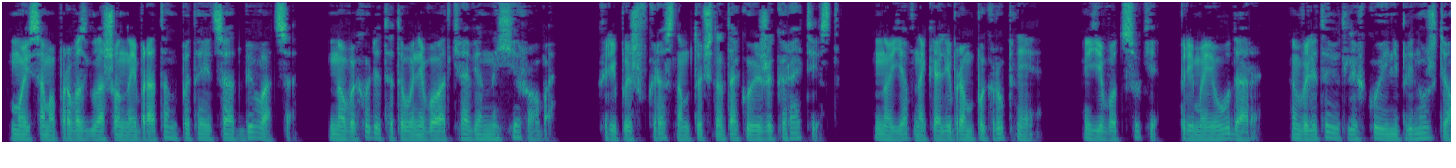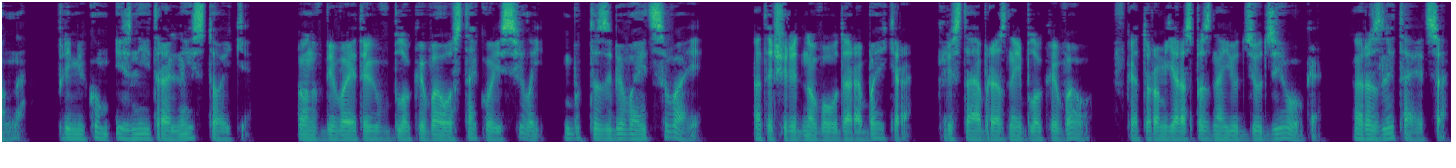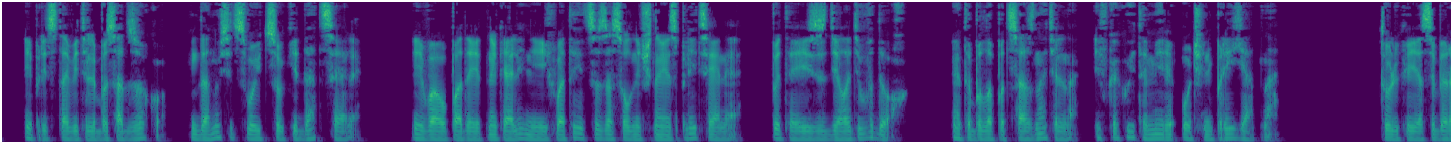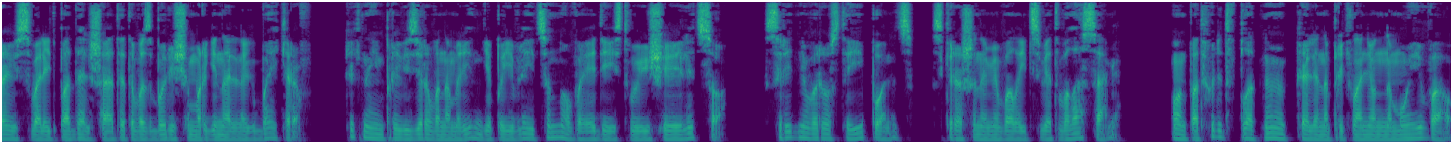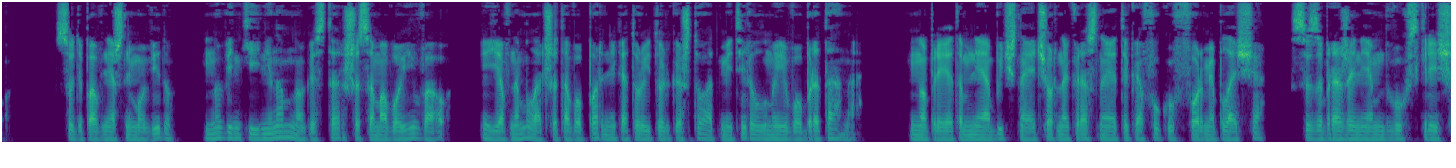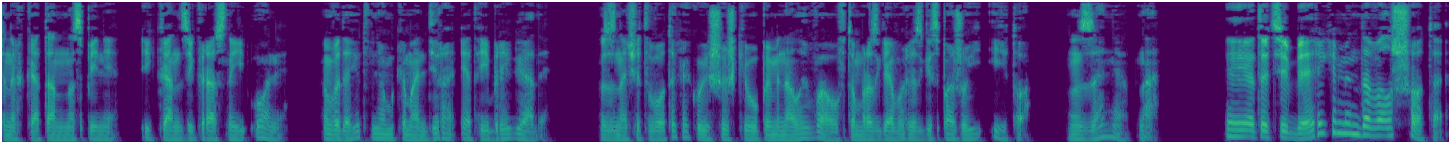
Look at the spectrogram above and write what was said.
Мой самопровозглашенный братан пытается отбиваться, но выходит это у него откровенно херово. Крепыш в красном точно такой же каратист, но явно калибром покрупнее. Его цуки, прямые удары, вылетают легко и непринужденно, прямиком из нейтральной стойки. Он вбивает их в блок Ивао с такой силой, будто забивает сваи. От очередного удара Бейкера крестообразный блок Ивао, в котором я распознаю Дзюдзиока, разлетается, и представитель Басадзоку доносит свой цуки до цели. Ивао падает на колени и хватается за солнечное сплетение, пытаясь сделать вдох. Это было подсознательно и в какой-то мере очень приятно. Только я собираюсь свалить подальше от этого сборища маргинальных байкеров, как на импровизированном ринге появляется новое действующее лицо. Среднего роста японец, с крашенными валой цвет волосами. Он подходит вплотную к коленопреклоненному Ивао. Судя по внешнему виду, новенький не намного старше самого Ивао и явно младше того парня, который только что отметил моего братана но при этом необычная черно-красная такафуку в форме плаща с изображением двух скрещенных катан на спине и канзи красной они выдают в нем командира этой бригады. Значит, вот о какой шишке упоминал Ивао в том разговоре с госпожой Ито. Занятно. «И это тебя рекомендовал Шота?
